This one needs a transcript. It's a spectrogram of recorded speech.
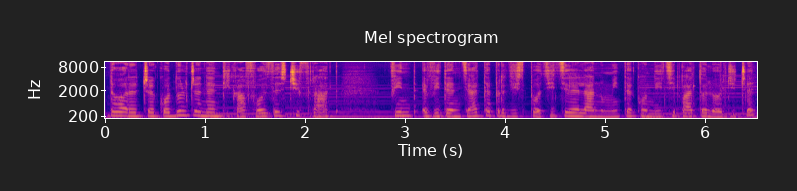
Deoarece codul genetic a fost descifrat, fiind evidențiate predispozițiile la anumite condiții patologice,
